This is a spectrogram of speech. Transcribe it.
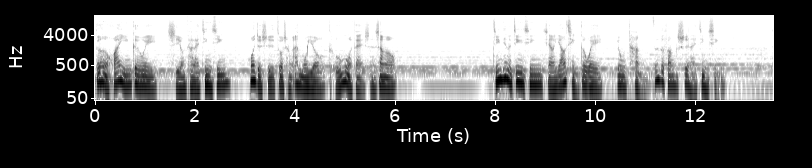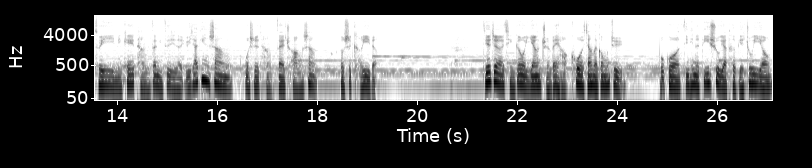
都很欢迎各位使用它来静心。或者是做成按摩油涂抹在身上哦。今天的静心想要邀请各位用躺姿的方式来进行，所以你可以躺在你自己的瑜伽垫上，或是躺在床上，都是可以的。接着，请跟我一样准备好扩香的工具，不过今天的低数要特别注意哦。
